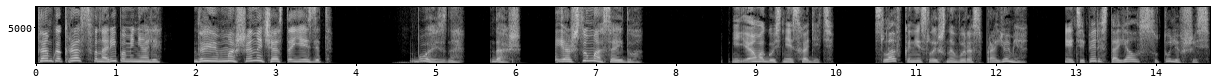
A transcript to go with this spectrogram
Там как раз фонари поменяли, да и машины часто ездят». «Боязно, Даш, я ж с ума сойду». «Я могу с ней сходить». Славка неслышно вырос в проеме и теперь стоял, сутулившись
